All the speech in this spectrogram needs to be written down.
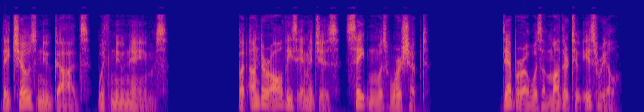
They chose new gods, with new names. But under all these images, Satan was worshipped. Deborah was a mother to Israel,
